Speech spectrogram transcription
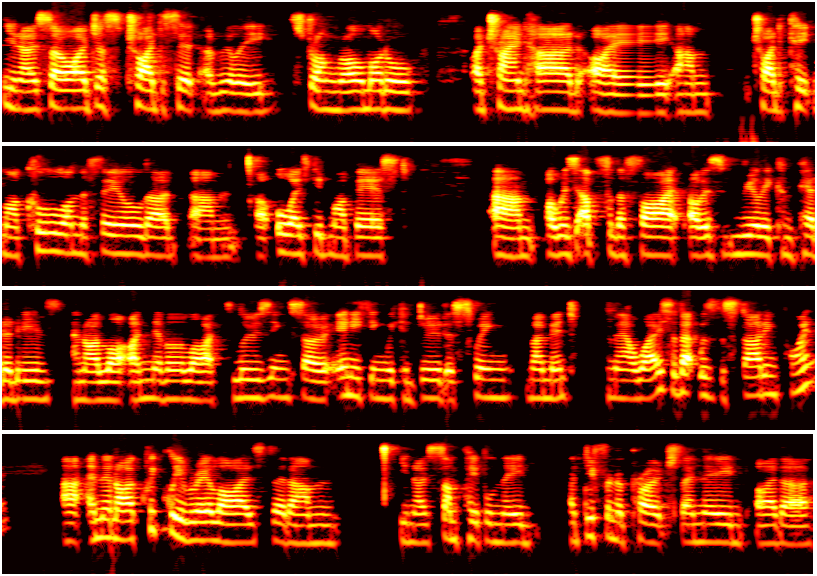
you know, so I just tried to set a really strong role model. I trained hard. I um, tried to keep my cool on the field. I, um, I always did my best. Um, I was up for the fight. I was really competitive, and I li- I never liked losing. So anything we could do to swing momentum our way. So that was the starting point. Uh, and then I quickly realised that um, you know some people need a different approach. They need either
